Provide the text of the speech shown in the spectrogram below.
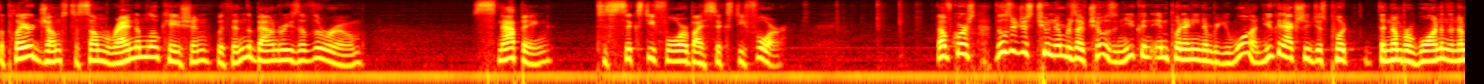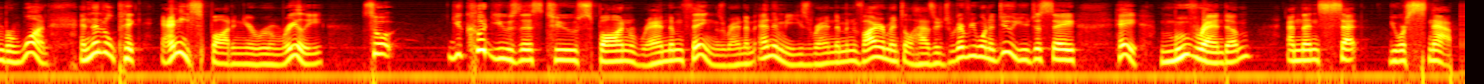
the player jumps to some random location within the boundaries of the room, snapping to 64 by 64. Now, of course, those are just two numbers I've chosen. You can input any number you want. You can actually just put the number 1 and the number 1, and then it'll pick any spot in your room, really. So you could use this to spawn random things, random enemies, random environmental hazards, whatever you want to do. You just say, hey, move random, and then set your snap,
